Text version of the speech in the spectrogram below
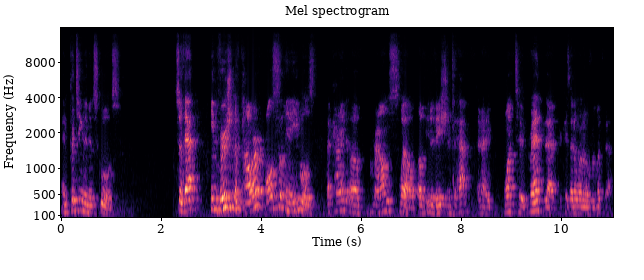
and printing them in schools. So that inversion of power also enables a kind of groundswell of innovation to happen. And I want to grant that because I don't want to overlook that.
